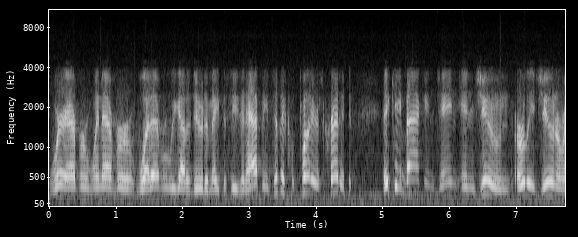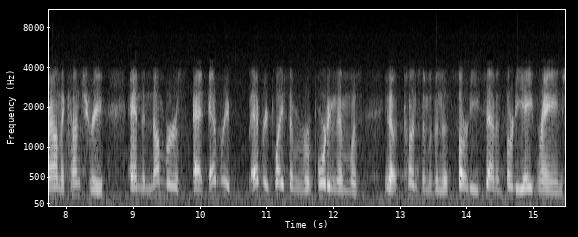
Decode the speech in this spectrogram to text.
wherever, whenever, whatever we got to do to make the season happy. And to the players' credit, they came back in Jan- in June, early June, around the country, and the numbers at every every place that was reporting them was, you know, Clemson was in the 37, 38 range.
